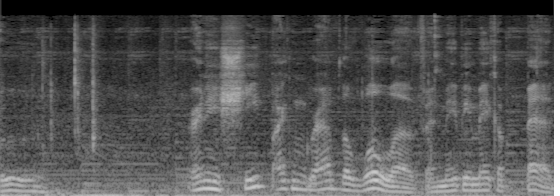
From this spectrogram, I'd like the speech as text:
Ooh. Are any sheep I can grab the wool of and maybe make a bed?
